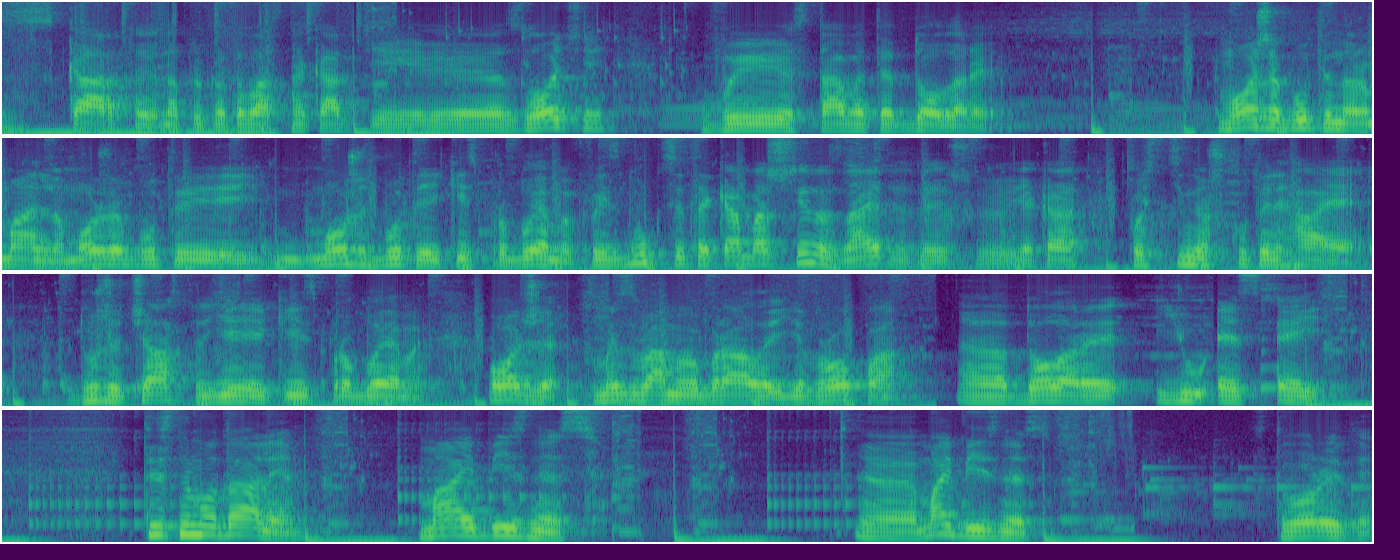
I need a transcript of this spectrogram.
з картою. Наприклад, у вас на карті е, злоті, ви ставите долари. Може бути нормально, може бути, можуть бути якісь проблеми. Фейсбук це така машина, знаєте, яка постійно шкутильгає. Дуже часто є якісь проблеми. Отже, ми з вами обрали Європа, е, долари USA. Тиснемо далі. My business. Е, My business. Створити.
